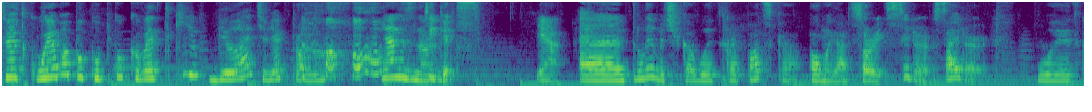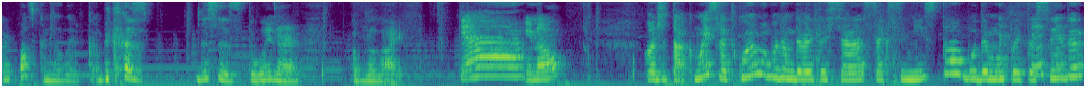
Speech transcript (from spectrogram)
святкуємо покупку квитків, білетів, як правильно. Я не знаю. Tickets. Yeah. And наливочка with Карпатська. Oh my god, sorry, cider, cider with Карпатська наливка. Because this is the winner of the life. Yeah. You know? Отже, так, ми святкуємо, будемо дивитися сексі місто, будемо пити сидр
